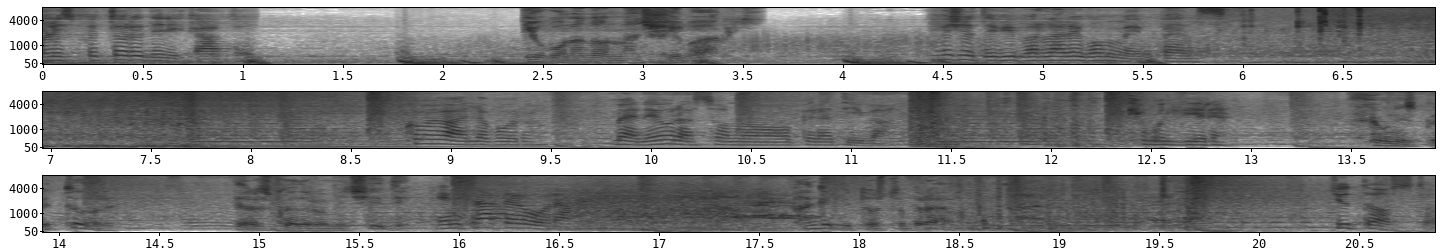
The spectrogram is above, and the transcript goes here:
l'ispettore delicato. Io con una donna ci parlo. Invece devi parlare con me, pensi. Come va il lavoro? Bene, ora sono operativa. Che vuol dire? È un ispettore della squadra omicidi. Entrate ora. Anche piuttosto bravo. Piuttosto.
